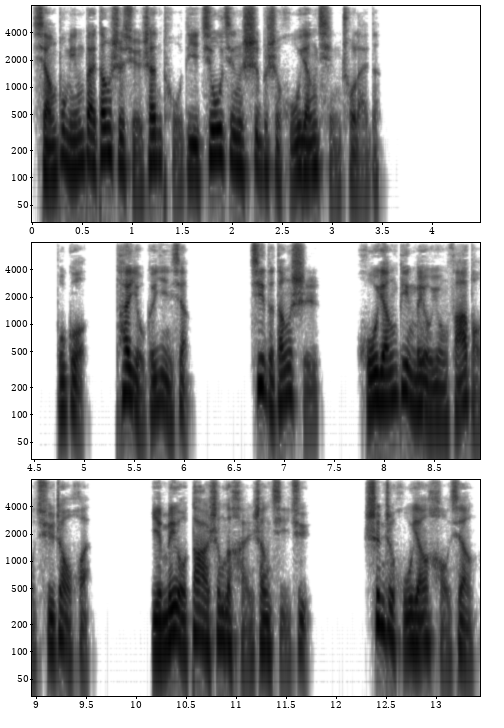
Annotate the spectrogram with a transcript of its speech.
想不明白当时雪山土地究竟是不是胡杨请出来的。不过他有个印象，记得当时胡杨并没有用法宝去召唤，也没有大声的喊上几句，甚至胡杨好像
